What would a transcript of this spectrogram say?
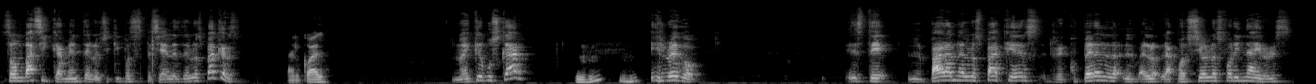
son básicamente los equipos especiales de los Packers. Tal cual. No hay que buscar. Y luego, este, paran a los Packers, recuperan la, la- la posición los 49ers,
